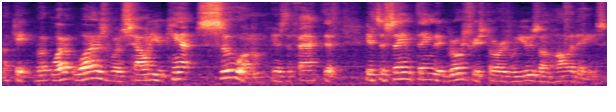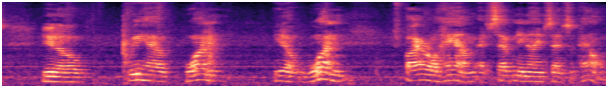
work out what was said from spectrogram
Okay, but what it was, was how you can't sue them is the fact that it's the same thing that grocery stores will use on holidays. You know, we have one, you know, one spiral ham at 79 cents a pound.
